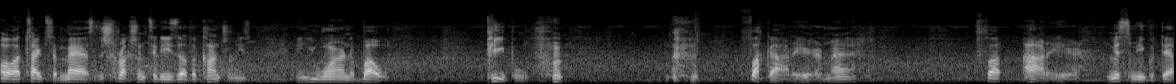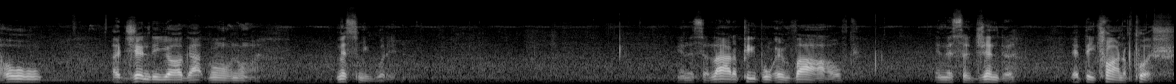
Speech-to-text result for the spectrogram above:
all types of mass destruction to these other countries. And you worrying about people. Fuck out of here, man. Fuck out of here. Miss me with that whole agenda y'all got going on. Miss me with it. And it's a lot of people involved in this agenda that they trying to push.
